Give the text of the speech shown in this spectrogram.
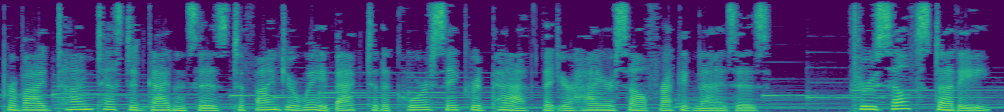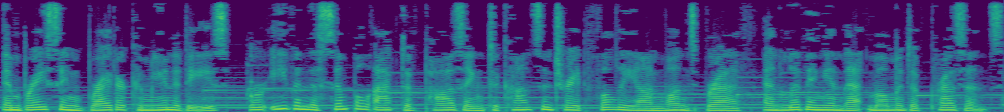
provide time-tested guidances to find your way back to the core sacred path that your higher self recognizes. Through self-study, embracing brighter communities, or even the simple act of pausing to concentrate fully on one's breath and living in that moment of presence,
